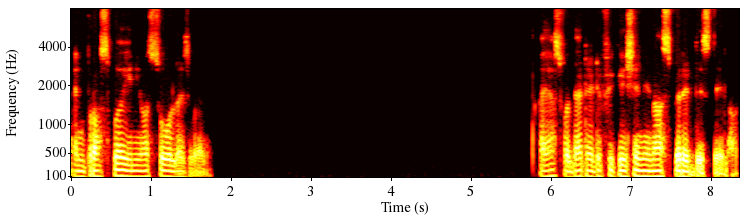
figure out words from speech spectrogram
and prosper in your soul as well. I ask for that edification in our spirit this day, Lord.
